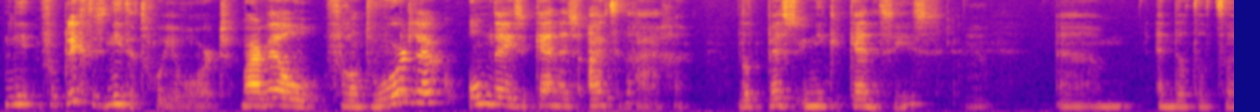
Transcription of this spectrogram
niet, verplicht is niet het goede woord. Maar wel verantwoordelijk om deze kennis uit te dragen. Dat het best unieke kennis is. Ja. Ehm, en dat dat eh,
